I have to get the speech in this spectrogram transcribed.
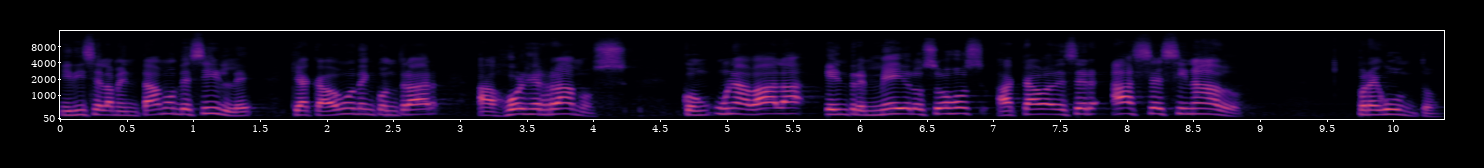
y dice, lamentamos decirle que acabamos de encontrar a Jorge Ramos con una bala entre medio de los ojos, acaba de ser asesinado. Pregunto,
